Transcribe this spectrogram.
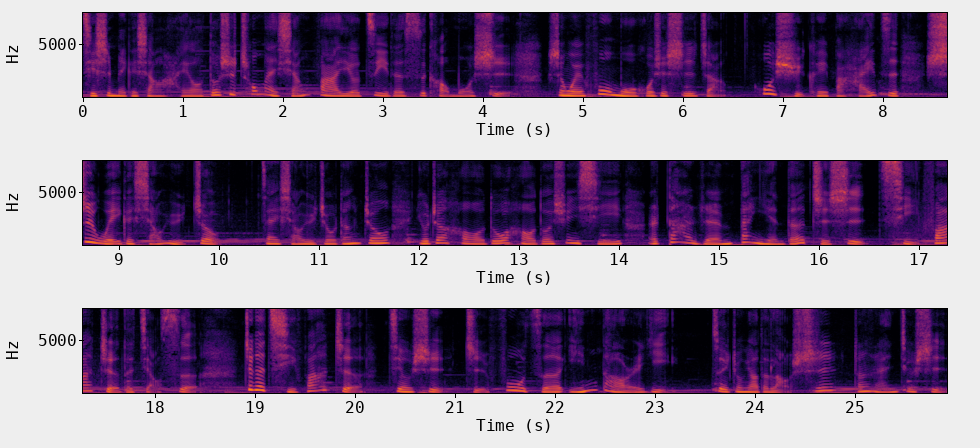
其实每个小孩哦，都是充满想法，有自己的思考模式。身为父母或是师长，或许可以把孩子视为一个小宇宙。在小宇宙当中，有着好多好多讯息，而大人扮演的只是启发者的角色。这个启发者就是只负责引导而已。最重要的老师，当然就是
